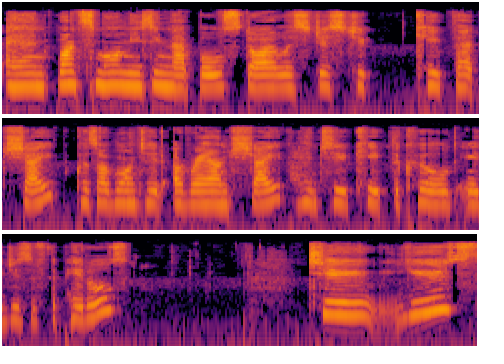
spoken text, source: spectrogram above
And once more I'm using that ball stylus just to keep that shape because I wanted a round shape and to keep the curled edges of the petals. To use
